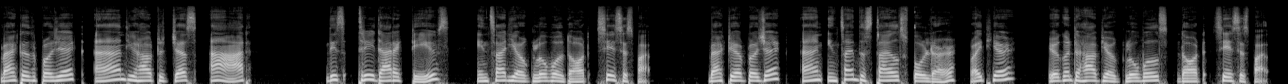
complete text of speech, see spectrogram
back to the project and you have to just add these three directives inside your global.css file. Back to your project and inside the styles folder right here, you're going to have your globals.css file.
